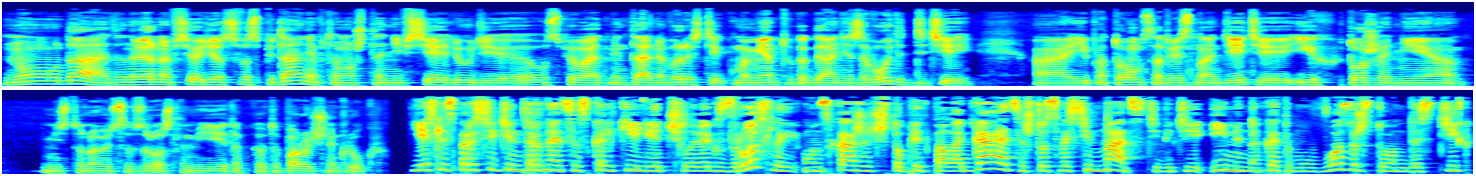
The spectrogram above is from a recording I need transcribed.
Ну да, это, наверное, все идет с воспитания, потому что не все люди успевают ментально вырасти к моменту, когда они заводят детей, а, и потом, соответственно, дети их тоже не не становятся взрослыми, и это какой-то порочный круг. Если спросить интернет, со скольки лет человек взрослый, он скажет, что предполагается, что с 18, ведь именно к этому возрасту он достиг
